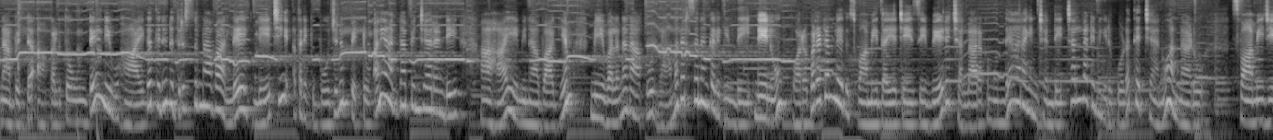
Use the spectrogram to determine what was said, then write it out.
నా బిడ్డ ఆకలితో ఉంటే నీవు హాయిగా తిని నిద్రిస్తున్నావా? లే లేచి అతనికి భోజనం పెట్టు అని ఆజ్ఞాపించారండి. ఆహా ఏమి నా భాగ్యం? మీ వలన నాకు రామదర్శనం కలిగింది. నేను పొరబడటం లేదు స్వామి దయచేసి వేడి చల్లారక ముందే ఆరగించండి. చల్లటి నీరు కూడా తెచ్చాను అన్నాడు. స్వామీజీ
